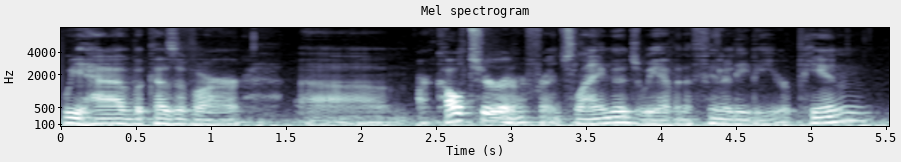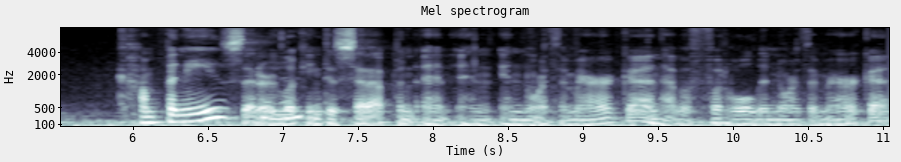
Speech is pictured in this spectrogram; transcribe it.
We have, because of our um, our culture and our French language, we have an affinity to European companies that are looking to set up in, in, in- in North America and have a foothold in North America.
